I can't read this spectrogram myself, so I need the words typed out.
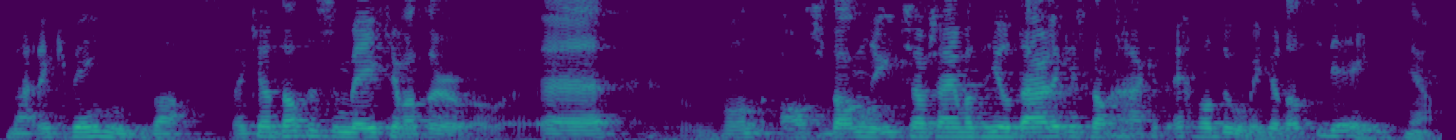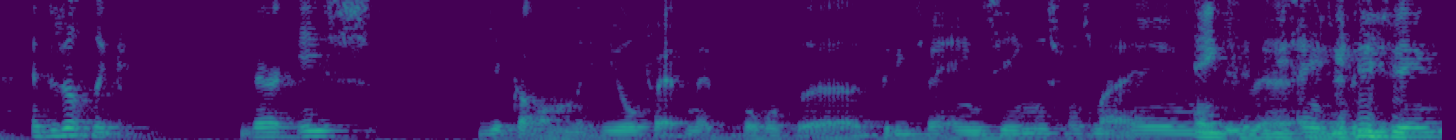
maar ik weet niet wat. Weet je, wel, dat is een beetje wat er. eh, van als er dan iets zou zijn wat heel duidelijk is, dan ga ik het echt wel doen. Weet je, wel, dat idee. Ja. En toen dacht ik: Er is. je kan heel vet met bijvoorbeeld eh 3, 2, 1 zing is volgens mij een 1, 2, 3 1, 2, zing. 3 zing.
